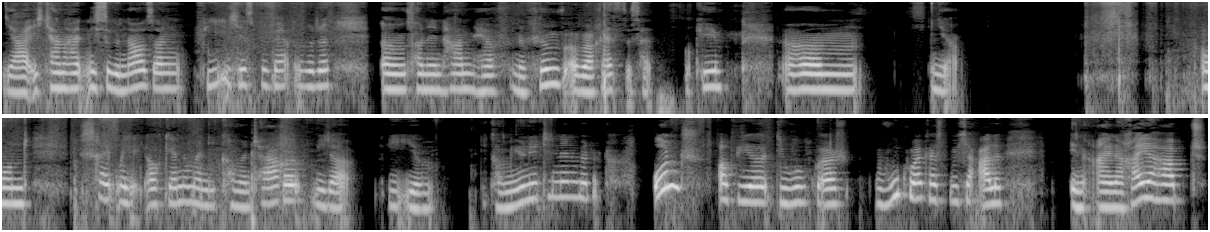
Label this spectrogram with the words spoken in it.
ja, ich kann halt nicht so genau sagen, wie ich es bewerten würde. Ähm, von den Haaren her eine 5, aber Rest ist halt okay. Ähm, ja. Und schreibt mir auch gerne mal in die Kommentare wieder, wie ihr die Community nennen würdet. Und ob ihr die Woodworkers Bücher alle in einer Reihe habt.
